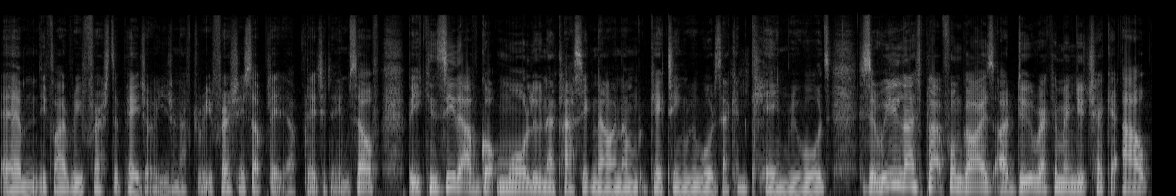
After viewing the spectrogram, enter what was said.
um, if I refresh the page, or you don't have to refresh, it's updated, updated it himself. But you can see that I've got more Luna Classic now and I'm getting rewards. I can claim rewards. It's a really nice platform, guys. I do recommend you check it out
